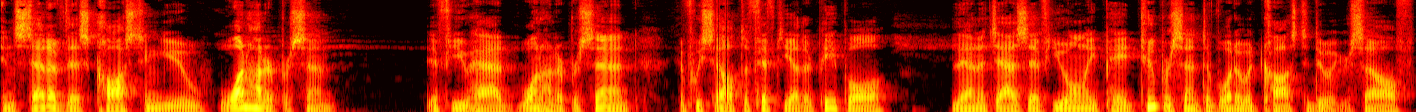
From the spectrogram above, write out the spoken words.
instead of this costing you 100%, if you had 100%, If we sell it to 50 other people, then it's as if you only paid 2% of what it would cost to do it yourself,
